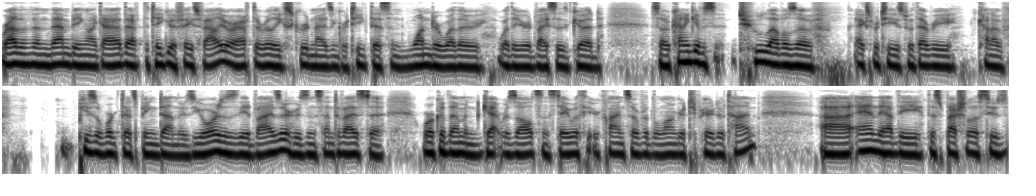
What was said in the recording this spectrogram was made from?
Rather than them being like, "I either have to take you at face value, or I have to really scrutinize and critique this and wonder whether whether your advice is good." So it kind of gives two levels of expertise with every kind of piece of work that's being done. There's yours as the advisor who's incentivized to work with them and get results and stay with your clients over the longer period of time. Uh, and they have the the specialist who's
